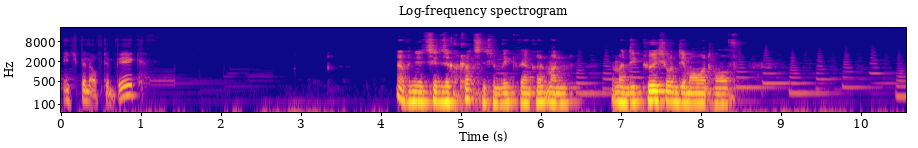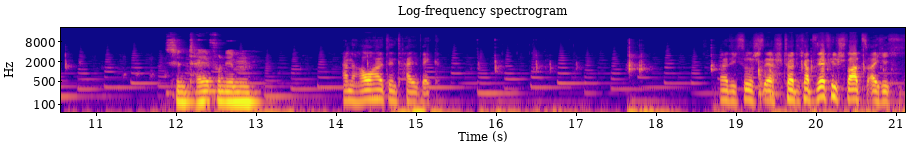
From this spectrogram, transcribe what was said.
Ich bin auf dem Weg. Ja, wenn jetzt hier dieser Klotz nicht im Weg wäre, könnte man. Wenn man die Kirche und die Mauer drauf. Sind Teil von dem. Dann hau halt den Teil weg. Ja, dich so sehr stört. Ich habe sehr viel Schwarzeich. Ich,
